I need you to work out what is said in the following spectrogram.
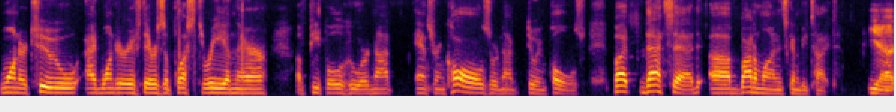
one or two, I wonder if there's a plus three in there of people who are not answering calls or not doing polls. But that said, uh, bottom line, it's going to be tight. Yeah,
